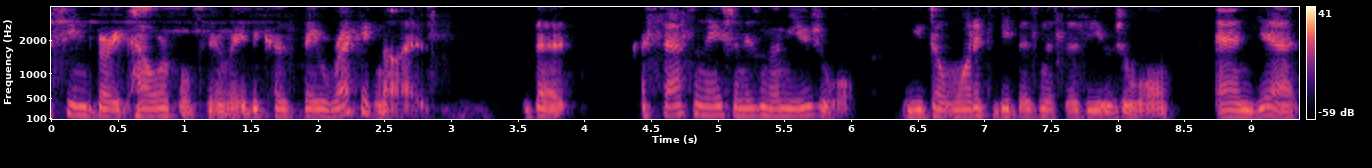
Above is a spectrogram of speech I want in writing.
seemed very powerful to me because they recognized that assassination isn't unusual. You don't want it to be business as usual. And yet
